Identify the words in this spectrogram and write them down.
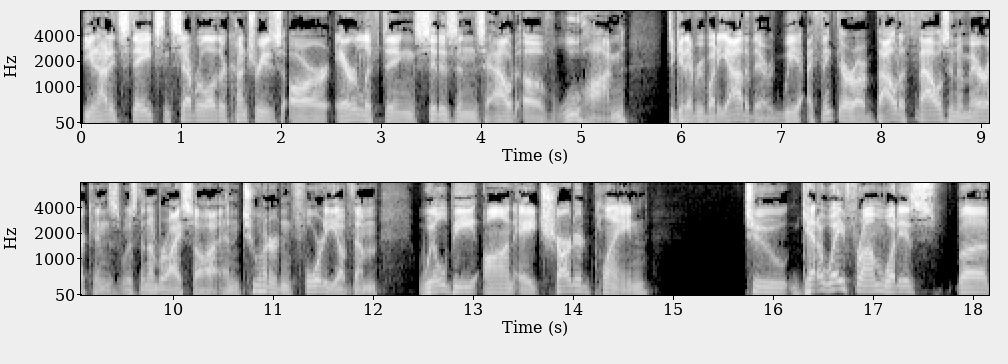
The United States and several other countries are airlifting citizens out of Wuhan to get everybody out of there. We, I think there are about a thousand Americans was the number I saw, and 240 of them will be on a chartered plane to get away from what is uh,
